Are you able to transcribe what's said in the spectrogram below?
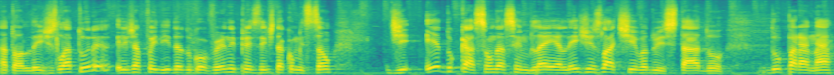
Na atual legislatura, ele já foi líder do governo e presidente da comissão de Educação da Assembleia Legislativa do Estado do Paraná.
